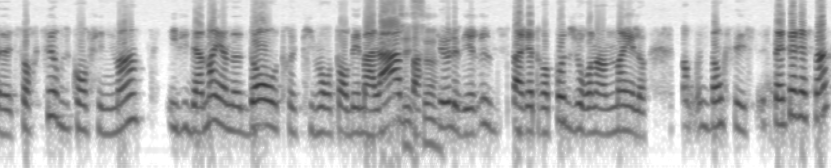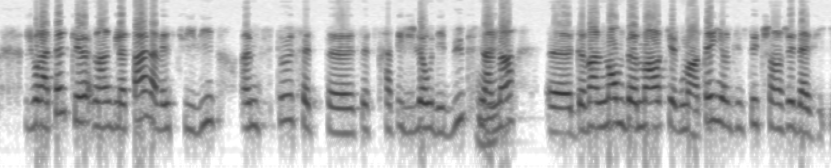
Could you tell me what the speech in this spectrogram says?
euh, sortir du confinement, évidemment, il y en a d'autres qui vont tomber malades C'est parce ça. que le virus disparaîtra pas du jour au lendemain. Là. Donc, donc, c'est c'est intéressant. Je vous rappelle que l'Angleterre avait suivi un petit peu cette, euh, cette stratégie-là au début, puis finalement, euh, devant le nombre de morts qui augmentait, ils ont décidé de changer d'avis.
